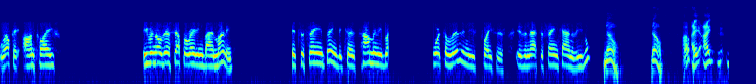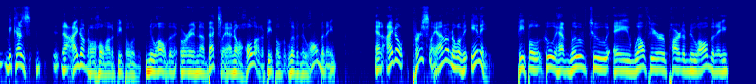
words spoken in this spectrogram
wealthy enclave? Even though they're separating by money, it's the same thing because how many black afford to live in these places. Isn't that the same kind of evil? No, no. Okay. I, I because now I don't know a whole lot of people in New Albany or in uh, Bexley. I know a whole lot of people that live in New Albany, and I don't personally. I don't know of any people who have moved to a wealthier part of New Albany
